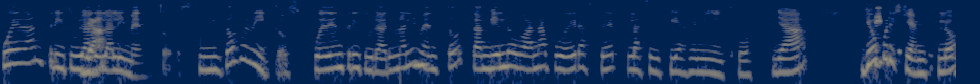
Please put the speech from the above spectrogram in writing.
puedan triturar el alimento. Si mis dos deditos pueden triturar un alimento, también lo van a poder hacer las encías de mi hijo, ¿ya? Yo, por ejemplo...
